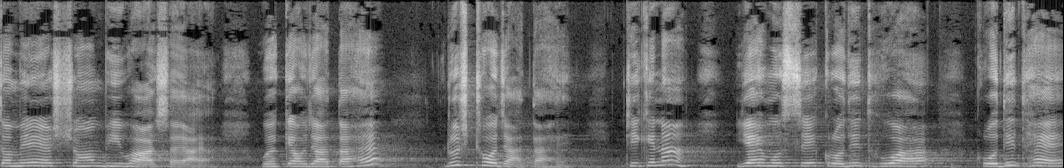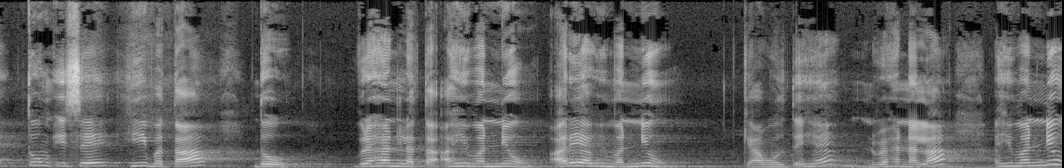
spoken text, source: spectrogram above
तमें स्वम भी वह क्या हो जाता है? रुष्ट हो जाता है, ठीक है ना? यह मुझसे क्रोधित हुआ, क्रोधित है, तुम इसे ही बता दो। ब्रहणलता अभिमन्यु, अरे अभिमन्यु, क्या बोलते हैं? ब्रहणला अभिमन्यु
